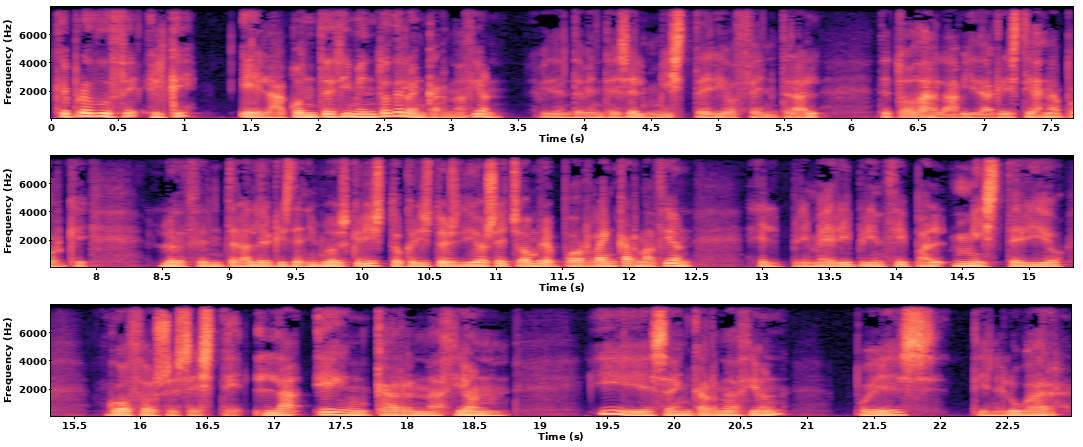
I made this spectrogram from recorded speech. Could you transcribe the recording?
que produce el qué? El acontecimiento de la encarnación. Evidentemente es el misterio central de toda la vida cristiana porque lo central del cristianismo es Cristo. Cristo es Dios hecho hombre por la encarnación. El primer y principal misterio gozos es este, la encarnación. Y esa encarnación, pues, tiene lugar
